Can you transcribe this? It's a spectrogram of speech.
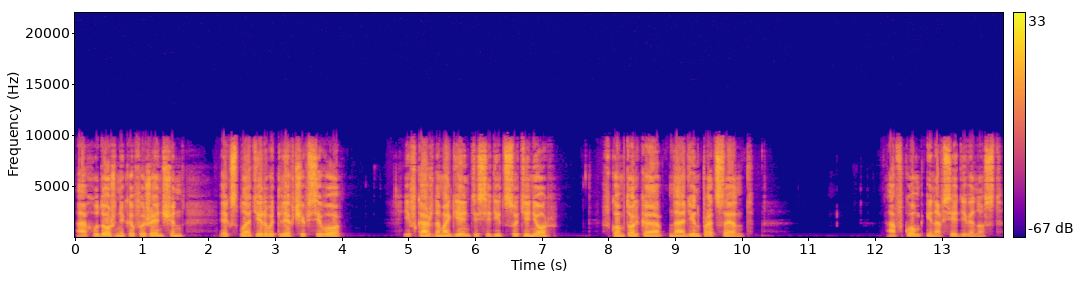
а художников и женщин эксплуатировать легче всего, и в каждом агенте сидит сутенер, в ком только на один процент, а в ком и на все девяносто.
